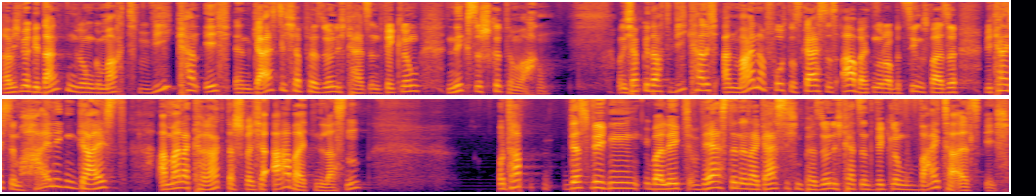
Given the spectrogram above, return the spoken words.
habe ich mir Gedanken darum gemacht, wie kann ich in geistlicher Persönlichkeitsentwicklung nächste Schritte machen. Und ich habe gedacht, wie kann ich an meiner Frucht des Geistes arbeiten oder beziehungsweise wie kann ich dem Heiligen Geist an meiner Charakterschwäche arbeiten lassen, und habe deswegen überlegt, wer ist denn in der geistlichen Persönlichkeitsentwicklung weiter als ich?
